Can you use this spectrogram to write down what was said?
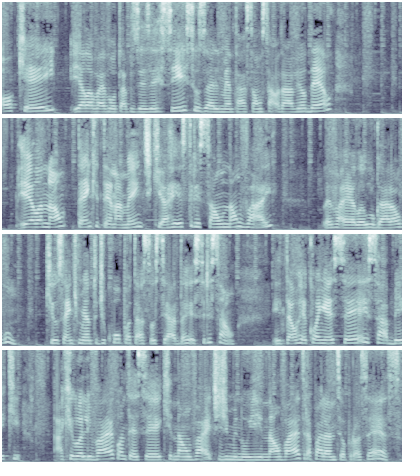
ok, e ela vai voltar para os exercícios, a alimentação saudável dela. E ela não tem que ter na mente que a restrição não vai levar ela a lugar algum. Que o sentimento de culpa está associado à restrição. Então, reconhecer e saber que aquilo ali vai acontecer, que não vai te diminuir, não vai atrapalhar no seu processo,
